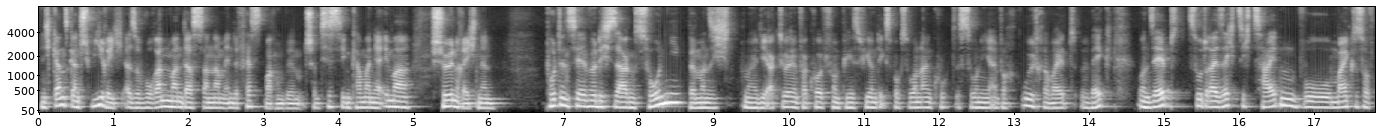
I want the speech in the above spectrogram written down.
Finde ich ganz, ganz schwierig. Also woran man das dann am Ende festmachen will. Statistiken kann man ja immer schön rechnen. Potenziell würde ich sagen Sony. Wenn man sich mal die aktuellen Verkäufe von PS4 und Xbox One anguckt, ist Sony einfach ultra weit weg. Und selbst zu 360 Zeiten, wo Microsoft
